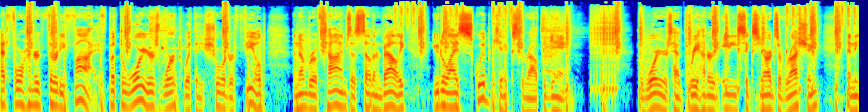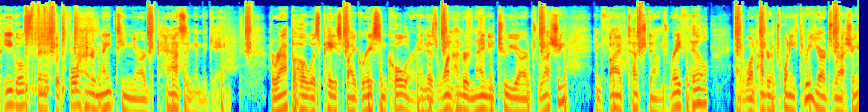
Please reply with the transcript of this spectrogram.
had 435, but the Warriors worked with a shorter field a number of times as Southern Valley utilized squib kicks throughout the game. Warriors had 386 yards of rushing, and the Eagles finished with 419 yards passing in the game. Arapahoe was paced by Grayson Kohler in his 192 yards rushing and five touchdowns. Rafe Hill had 123 yards rushing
